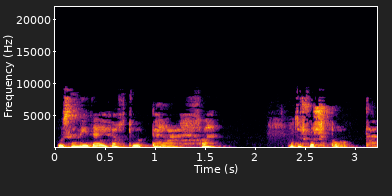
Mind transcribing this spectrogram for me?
und sie nicht einfach belächeln oder verspotten.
